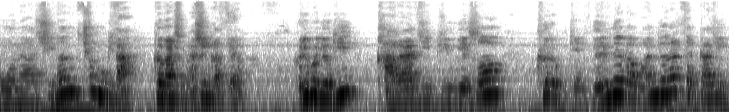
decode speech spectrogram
원하시는 천국이다. 그 말씀을 하신 것 같아요. 그리고 여기 가라지 비유에서 그렇게 열매가 완전할 때까지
